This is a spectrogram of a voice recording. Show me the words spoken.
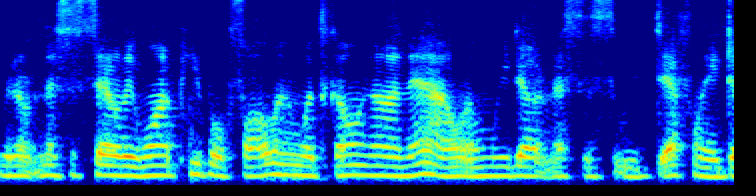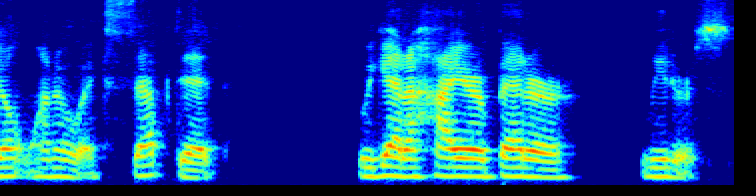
we don't necessarily want people following what's going on now, and we don't necessarily, we definitely don't want to accept it. We got to hire better leaders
